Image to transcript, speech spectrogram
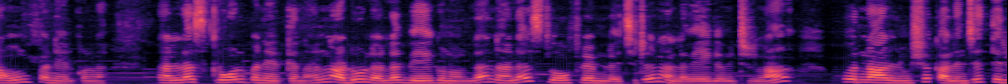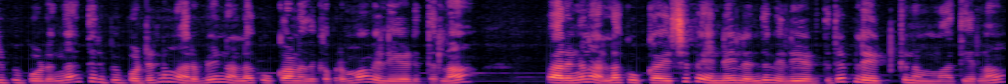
ரவுண்ட் பண்ணியிருக்கோம்ல. நல்லா ஸ்க்ரோல் பண்ணியிருக்கனால நடுவிலலாம் வேகணும்ல. அதனால் ஸ்லோ ஃப்ளேமில் வச்சுட்டு நல்லா வேக விட்டுடலாம். ஒரு நாலு நிமிஷம் கழிஞ்சு திருப்பி போடுங்க. திருப்பி போட்டுட்டு மறுபடியும் நல்லா குக் ஆனதுக்கப்புறமா வெளியே எடுத்துடலாம். பாருங்கள் நல்லா குக் ஆகிடுச்சு இப்போ எண்ணெயிலேருந்து வெளியே எடுத்துகிட்டு பிளேட்டுக்கு நம்ம மாற்றிடலாம்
